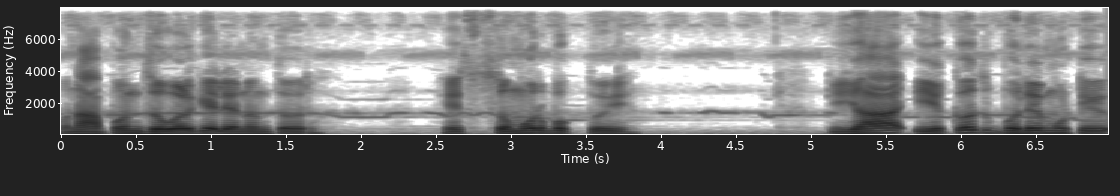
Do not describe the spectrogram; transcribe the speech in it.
पण आपण जवळ गेल्यानंतर हे समोर बघतोय की ह्या एकच भले मोठे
